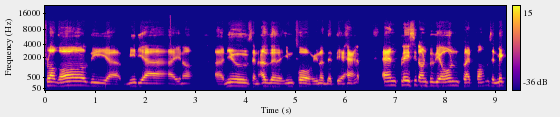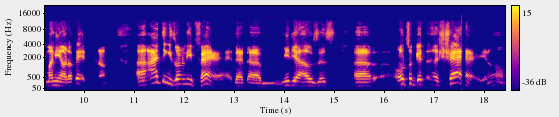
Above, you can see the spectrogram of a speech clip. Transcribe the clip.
flog all the uh, media, you know, uh, news and other info, you know, that they have, and place it onto their own platforms and make money out of it. You know, uh, I think it's only fair that um, media houses uh, also get a share, you know,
